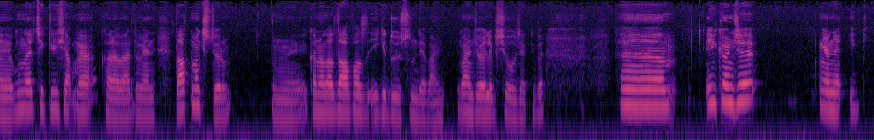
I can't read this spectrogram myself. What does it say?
Ee, bunları çekiliş yapmaya karar verdim. Yani dağıtmak istiyorum. Ee, kanala daha fazla ilgi duysun diye ben bence öyle bir şey olacak gibi. Ee, ilk önce yani ilk-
